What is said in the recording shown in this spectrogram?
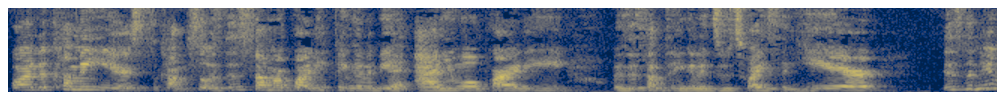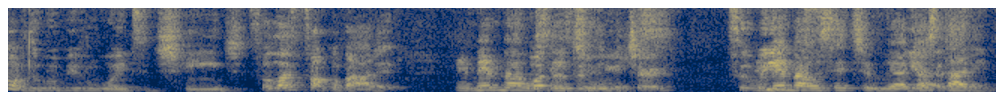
Or in the coming years to come? So is this summer party thing gonna be an annual party? Or is this something you're gonna do twice a year? Is the name of the group even going to change? So let's talk about it. Remember, we What said the two future? weeks. Two Remember, we weeks. said two. We are Yes. just starting.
